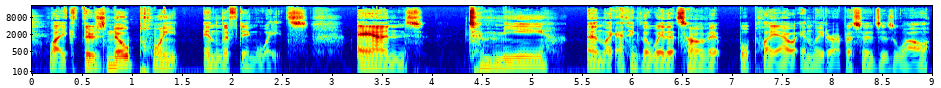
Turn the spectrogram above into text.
like there's no point in lifting weights. And to me and like I think the way that some of it will play out in later episodes as well,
